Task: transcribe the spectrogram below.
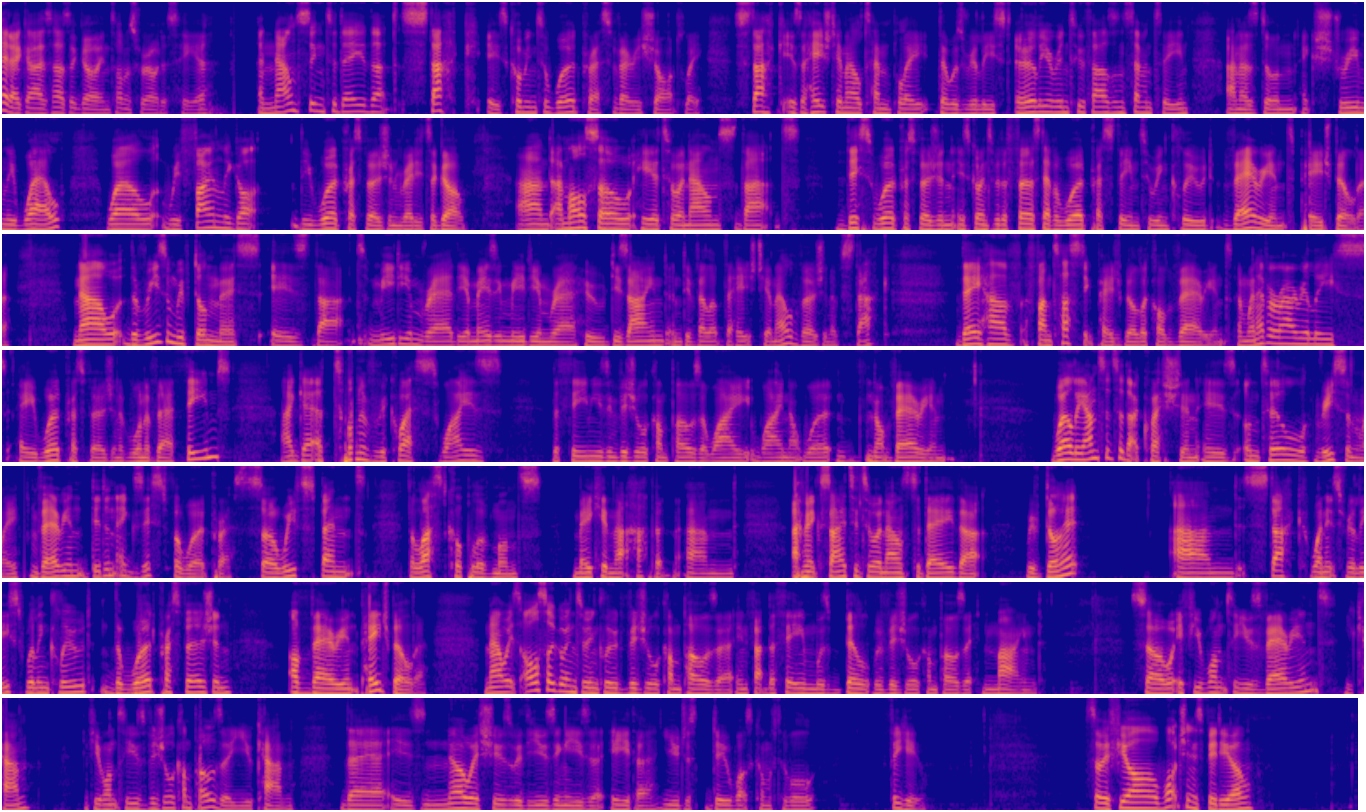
Hey there guys, how's it going? Tommus Rhodus here. Announcing today that Stack is coming to WordPress very shortly. Stack is a HTML template that was released earlier in 2017 and has done extremely well. Well, we've finally got the WordPress version ready to go. And I'm also here to announce that this WordPress version is going to be the first ever WordPress theme to include Variant Page Builder. Now, the reason we've done this is that Medium Rare, the amazing Medium Rare who designed and developed the HTML version of Stack, they have a fantastic page builder called Variant, and whenever I release a WordPress version of one of their themes, I get a ton of requests. Why is the theme using Visual Composer? Why why not word, not Variant? Well, the answer to that question is until recently, Variant didn't exist for WordPress. So we've spent the last couple of months making that happen. And I'm excited to announce today that we've done it. And Stack, when it's released, will include the WordPress version of Variant Page Builder. Now, it's also going to include Visual Composer. In fact, the theme was built with Visual Composer in mind. So if you want to use Variant, you can. If you want to use Visual Composer, you can. There is no issues with using either, either. You just do what's comfortable for you. So if you're watching this video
